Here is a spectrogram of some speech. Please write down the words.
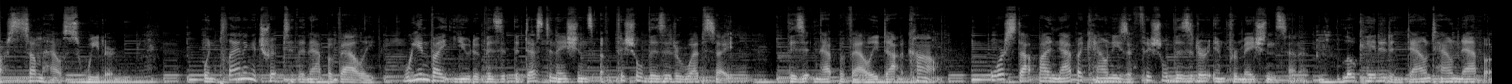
are somehow sweeter. When planning a trip to the Napa Valley, we invite you to visit the destination's official visitor website, visitnapavalley.com, or stop by Napa County's official visitor information center, located in downtown Napa,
